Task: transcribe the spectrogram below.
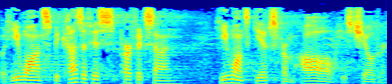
but He wants, because of His perfect Son, He wants gifts from all His children.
